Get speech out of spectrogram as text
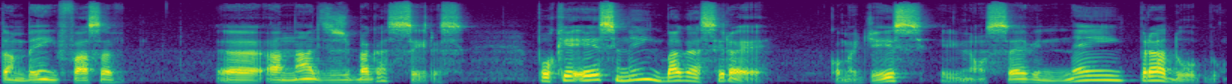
também faça uh, análises de bagaceiras porque esse nem bagaceira é. Como eu disse, ele não serve nem para adubo.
